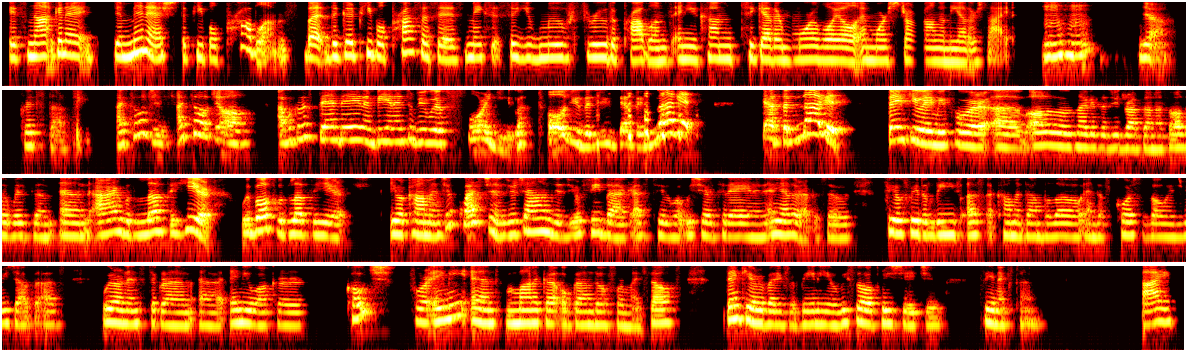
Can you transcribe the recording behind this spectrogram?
it's not going to diminish the people problems, but the good people processes makes it so you move through the problems and you come together more loyal and more strong on the other side. Mm-hmm. Yeah, good stuff. I told you, I told y'all, I was going to stand in and be an interviewer for you. I told you that you got the nuggets, got the nuggets. Thank you, Amy, for uh, all of those nuggets that you dropped on us, all the wisdom. And I would love to hear, we both would love to hear your comments, your questions, your challenges, your feedback as to what we shared today and in any other episode. Feel free to leave us a comment down below. And of course, as always, reach out to us. We're on Instagram, uh, Amy Walker Coach for Amy and Monikah Ogando for myself. Thank you, everybody, for being here. We so appreciate you. See you next time. Bye.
